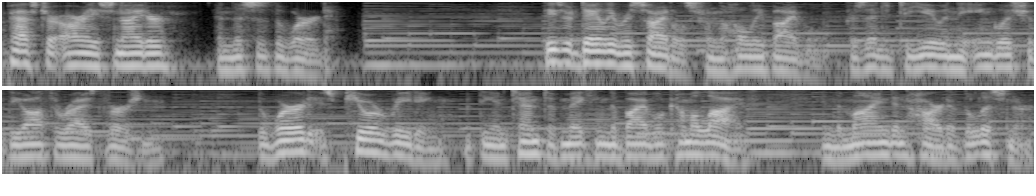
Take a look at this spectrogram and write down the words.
Pastor R.A. Snider, and this is the Word. These are daily recitals from the Holy Bible, presented to you in the English of the Authorized Version. The Word is pure reading with the intent of making the Bible come alive in the mind and heart of the listener.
